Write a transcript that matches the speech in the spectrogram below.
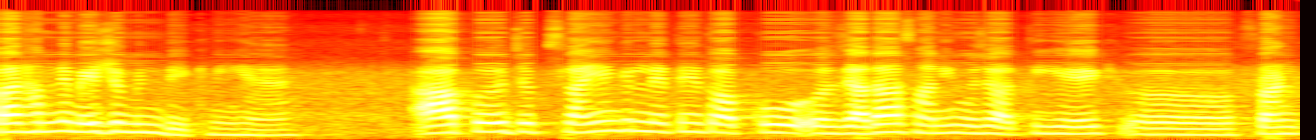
पर हमने मेज़रमेंट देखनी है। आप जब सिलाइयाँ गिन लेते हैं तो आपको ज़्यादा आसानी हो जाती है फ्रंट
